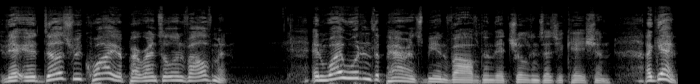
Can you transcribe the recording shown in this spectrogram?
It does require parental involvement. And why wouldn't the parents be involved in their children's education? Again,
